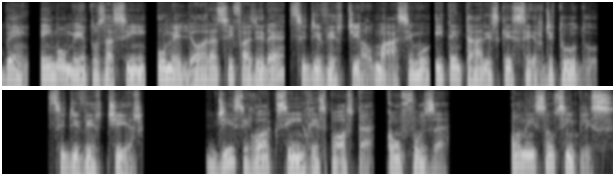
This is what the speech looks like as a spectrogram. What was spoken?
Bem, em momentos assim, o melhor a se fazer é se divertir ao máximo e tentar esquecer de tudo. Se divertir. Disse Roxy em resposta, confusa. Homens são simples.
